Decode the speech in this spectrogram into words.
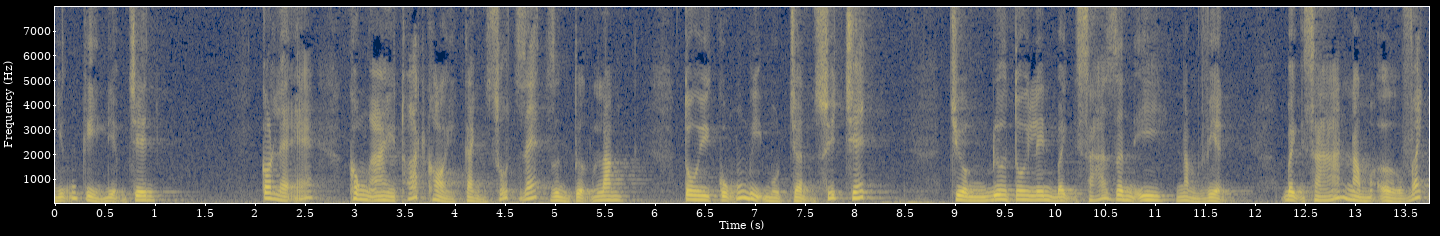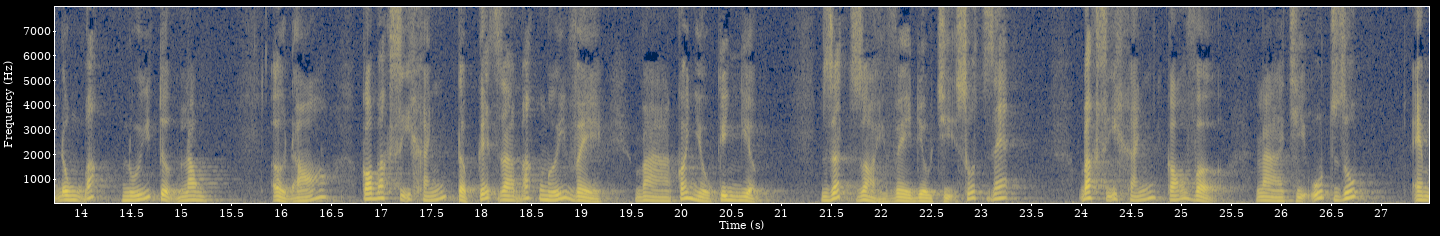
những kỷ niệm trên. Có lẽ không ai thoát khỏi cảnh sốt rét rừng tượng lăng. Tôi cũng bị một trận suýt chết. Trường đưa tôi lên bệnh xá dân y nằm viện. Bệnh xá nằm ở vách đông bắc núi Tượng Long. Ở đó có bác sĩ Khánh tập kết ra Bắc mới về và có nhiều kinh nghiệm, rất giỏi về điều trị sốt rét. Bác sĩ Khánh có vợ là chị út giúp, em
